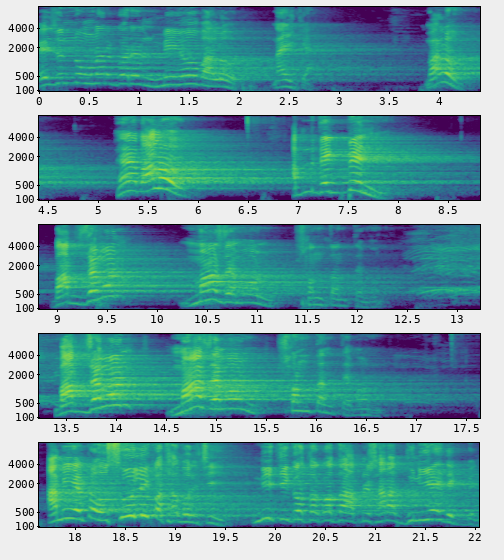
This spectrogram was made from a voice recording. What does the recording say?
এই জন্য ওনার ঘরের মেয়েও ভালো, নায়িকা। ভালো? হ্যাঁ ভালো। আপনি দেখবেন, বাপ যেমন, মা যেমন, সন্তান তেমন। বাপ যেমন, মা যেমন, সন্তান তেমন। আমি একটা অসুলি কথা বলছি, নীতিগত কথা আপনি সারা দুনিয়ায় দেখবেন।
